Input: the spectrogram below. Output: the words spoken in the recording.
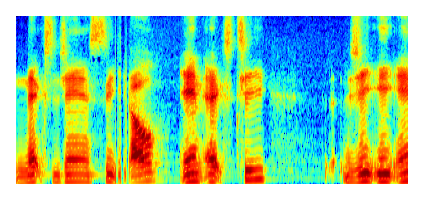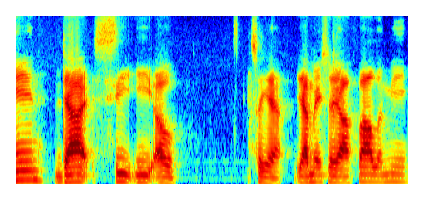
NextGen CEO, NXT G-E-N dot C-E-O. So yeah, y'all make sure y'all follow me.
